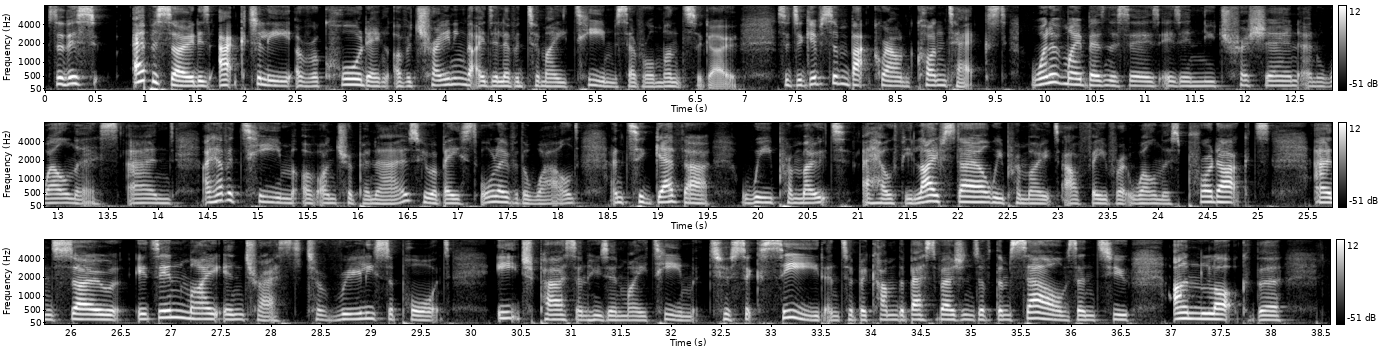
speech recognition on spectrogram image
So, this episode is actually a recording of a training that I delivered to my team several months ago. So, to give some background context, one of my businesses is in nutrition and wellness, and I have a team of entrepreneurs who are based all over the world, and together we promote a healthy lifestyle, we promote our favorite wellness products, and so it's in my interest to really support each person who's in my team to succeed and to become the best versions of themselves and to unlock the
